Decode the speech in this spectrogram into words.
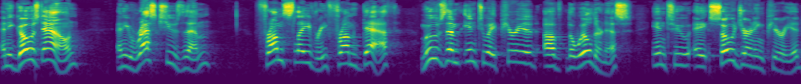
And He goes down and He rescues them from slavery, from death, moves them into a period of the wilderness, into a sojourning period,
